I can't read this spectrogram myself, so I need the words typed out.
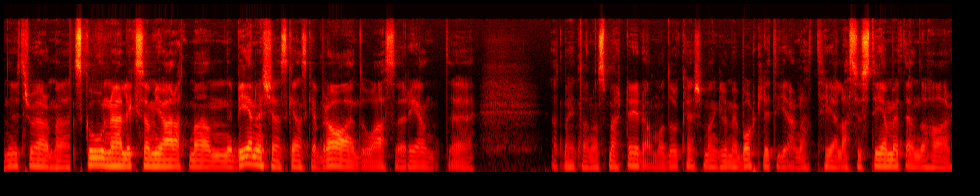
Nu tror jag de här skorna liksom gör att man, benen känns ganska bra ändå, alltså rent eh, att man inte har någon smärta i dem. Och då kanske man glömmer bort lite grann att hela systemet ändå har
